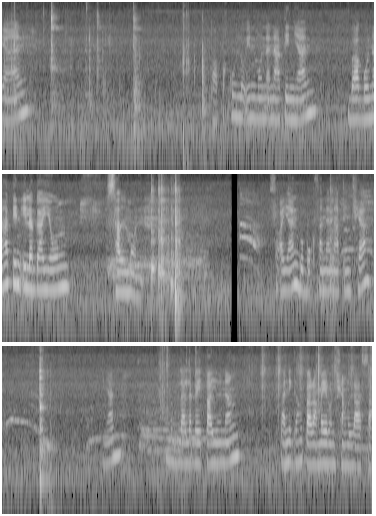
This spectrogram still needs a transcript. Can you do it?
Yan. Papakuluin muna natin yan bago natin ilagay yung salmon. So, ayan, bubuksan na natin siya. Ayan. Maglalagay tayo ng panigang para mayroon siyang lasa.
